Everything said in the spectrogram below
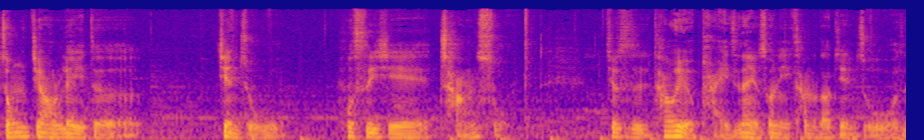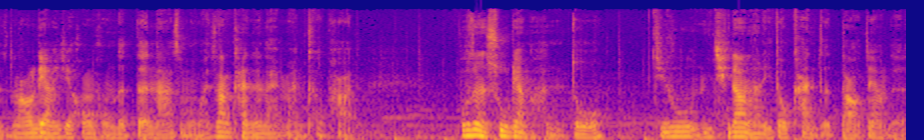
宗教类的建筑物，或是一些场所，就是它会有牌子，但有时候你也看不到建筑物，或者然后亮一些红红的灯啊什么，晚上看真的还蛮可怕的。不过真的数量很多。几乎你骑到哪里都看得到这样的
